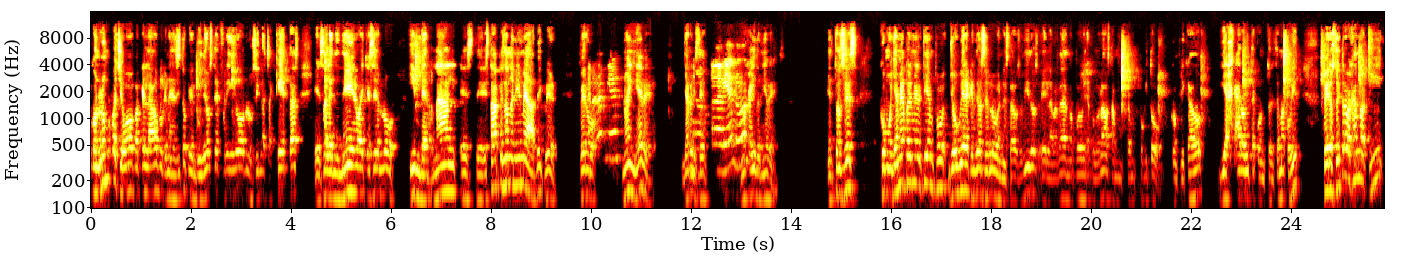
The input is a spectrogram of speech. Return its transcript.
con rumbo para Chihuahua, para aquel lado, porque necesito que el video esté frío, lucir las chaquetas, eh, sale en enero, hay que hacerlo invernal. Este, estaba pensando en irme a Big Bear, pero Ah, no hay nieve. Ya No, revisé, todavía no ha no. caído nieve. Entonces, como ya me apremió el tiempo, yo hubiera querido hacerlo en Estados Unidos. Eh, la verdad, no puedo ir a Colorado, está, está un poquito complicado viajar ahorita con todo el tema COVID. Pero estoy trabajando aquí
